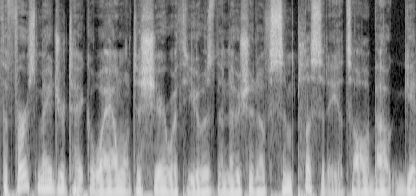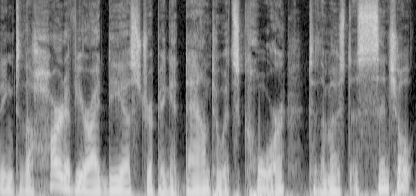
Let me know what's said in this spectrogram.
The first major takeaway I want to share with you is the notion of simplicity. It's all about getting to the heart of your idea, stripping it down to its core, to the most essential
